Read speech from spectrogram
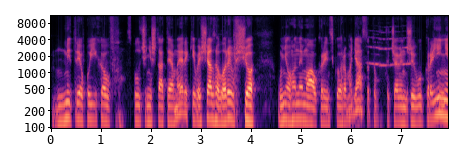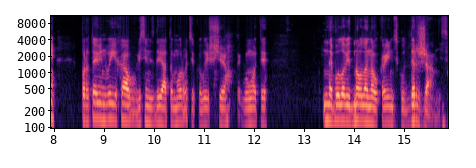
Дмитрієв поїхав в Сполучені Штати Америки. Весь час говорив, що у нього нема українського громадянства, хоча він жив в Україні. Проте він виїхав у 89-му році, коли ще, так би мовити, не було відновлено українську державність.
